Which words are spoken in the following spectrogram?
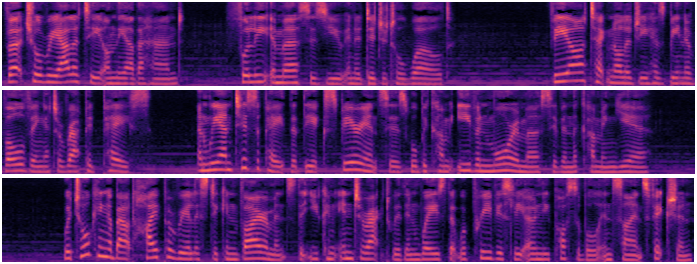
Virtual reality, on the other hand, fully immerses you in a digital world. VR technology has been evolving at a rapid pace, and we anticipate that the experiences will become even more immersive in the coming year. We're talking about hyper-realistic environments that you can interact with in ways that were previously only possible in science fiction.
